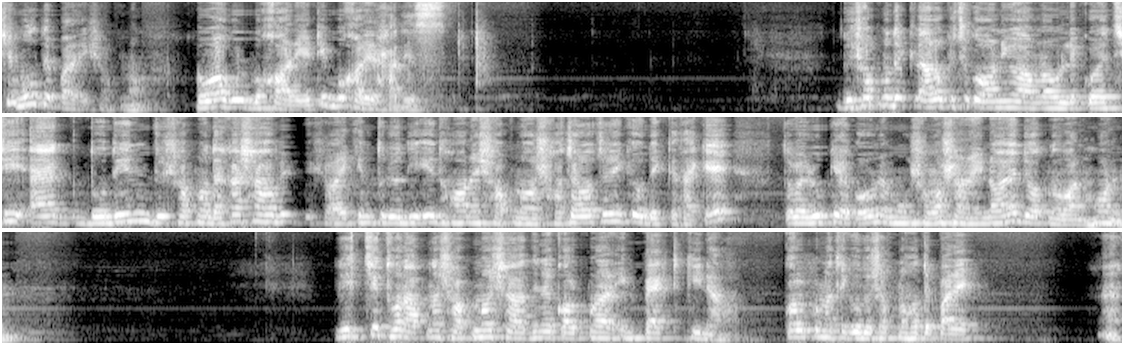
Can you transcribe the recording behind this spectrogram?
সে বলতে পারে এই স্বপ্ন। রাওয়াহুল বুখারী এটি বুখারীর হাদিস। দুঃস্বপ্ন দেখলে আরও কিছু করণীয় আমরা উল্লেখ করেছি। এক দুদিন দুঃস্বপ্ন দেখা স্বাভাবিক বিষয় কিন্তু যদি এই ধরনের স্বপ্ন সচরাচরই কেউ দেখতে থাকে তবে রুকিয়া করুন এবং সমস্যা নির্ণয়ে যত্নবান হন। নিশ্চিত হন আপনার স্বপ্ন সারাদিনের কল্পনার ইম্প্যাক্ট কিনা। কল্পনা থেকে দুঃস্বপ্ন হতে পারে। হ্যাঁ,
